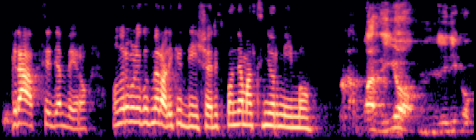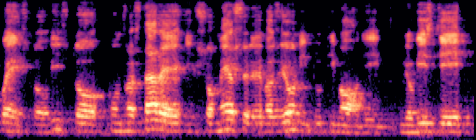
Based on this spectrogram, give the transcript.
Grazie, davvero. Onorevole Cosmeroli, che dice? Rispondiamo al signor Mimmo. Guardi, io gli dico questo, ho visto contrastare il sommerso e le evasioni in tutti i modi, li ho visti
